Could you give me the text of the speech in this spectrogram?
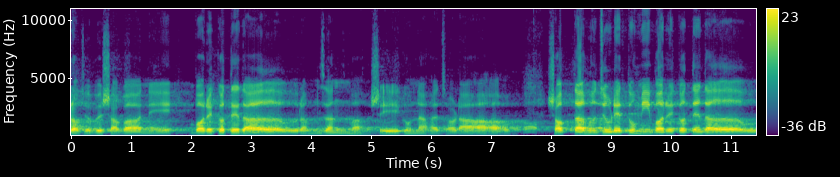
রজব সাবানে বরকতে দাও, রমজান মাসে গুনাহ ঝড়াও। সপ্তাহ জুড়ে তুমি বরকতে দাও,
